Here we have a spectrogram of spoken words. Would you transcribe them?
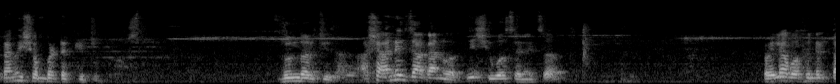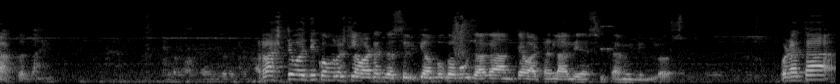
तर आम्ही शंभर टक्के जिंकलो असतो. जुन्नरची जागा. अशा अनेक जागांवरती शिवसेनेचं पहिल्यापासून एक ताकद आहे. राष्ट्रवादी काँग्रेसला वाटत असेल की अमुक अमुक जागा आमच्या वाट्याला आली असती तर आम्ही जिंकलो असतो. पण आता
